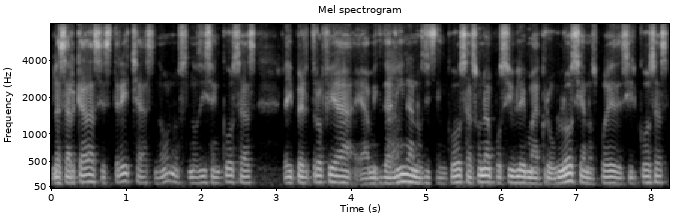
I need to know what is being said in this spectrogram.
Las arcadas estrechas ¿no? nos, dicen cosas, la hipertrofia amigdalina nos dicen cosas, una posible macroglosia nos puede decir cosas.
